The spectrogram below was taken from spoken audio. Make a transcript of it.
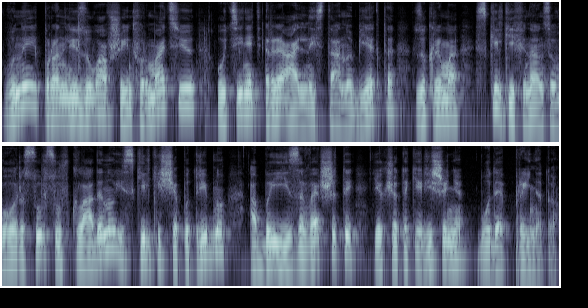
Вони, проаналізувавши інформацію, оцінять реальний стан об'єкта, зокрема, скільки фінансового ресурсу вкладено і скільки ще потрібно, аби її завершити, якщо таке рішення буде прийнято.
